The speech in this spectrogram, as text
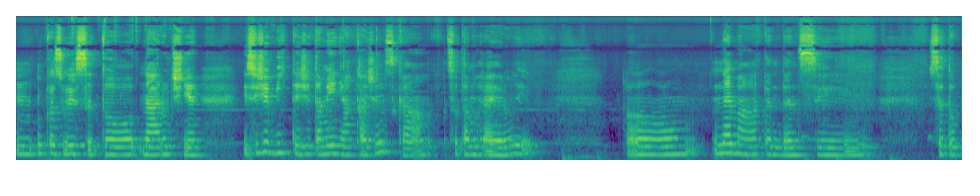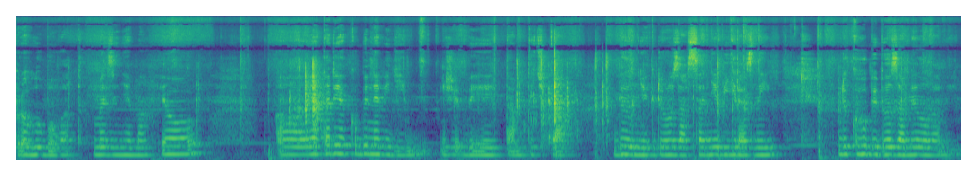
mm, ukazuje se to náročně. Jestliže víte, že tam je nějaká ženská, co tam hraje roli, um, nemá tendenci se to prohlubovat mezi něma, jo. Já tady jakoby nevidím, že by tam teďka byl někdo zásadně výrazný, do koho by byl zamilovaný.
